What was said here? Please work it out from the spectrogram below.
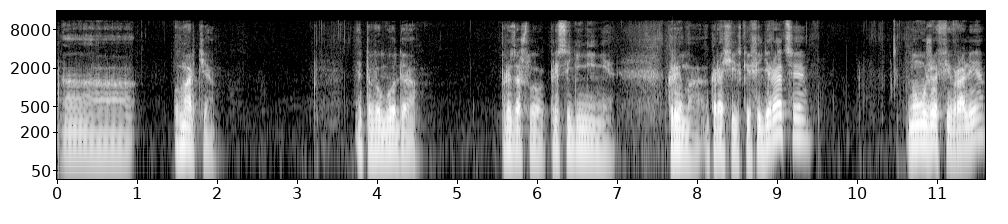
в марте этого года произошло присоединение Крыма к Российской Федерации. Но уже в феврале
